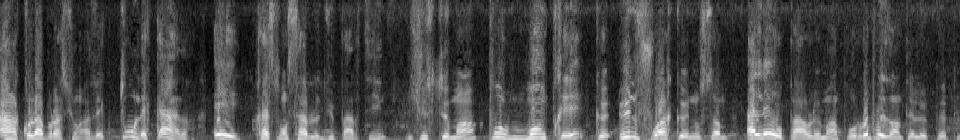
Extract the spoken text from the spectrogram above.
en collaboration avec tous les cadres et responsables du parti, justement pour montrer qu'une fois que nous sommes allés au Parlement pour représenter le peuple,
